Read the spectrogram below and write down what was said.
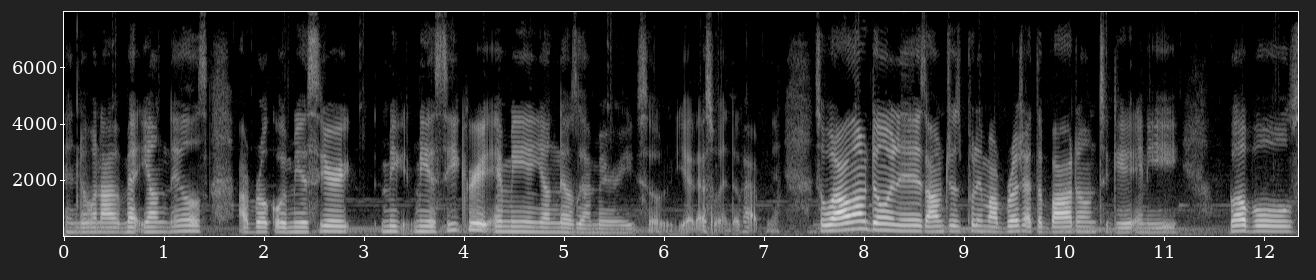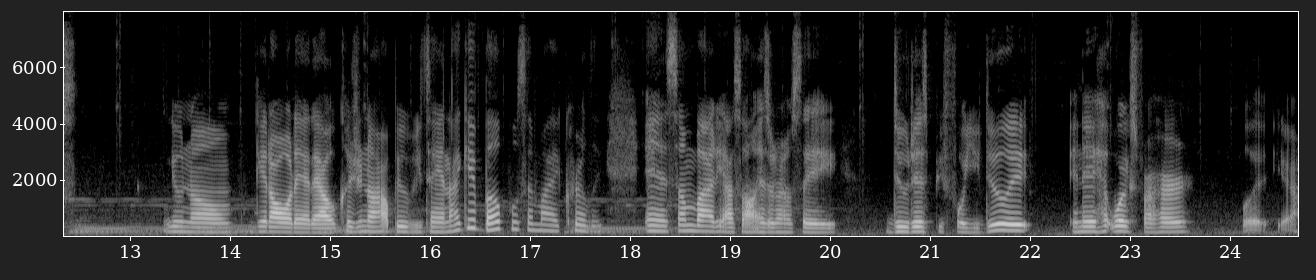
and then when I met Young Nails, I broke with Mia Secret, Mia Secret, and me and Young Nails got married. So yeah, that's what ended up happening. So what all I'm doing is I'm just putting my brush at the bottom to get any bubbles, you know, get all that out. Cause you know how people be saying I get bubbles in my acrylic, and somebody I saw on Instagram say, do this before you do it, and it works for her. But yeah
